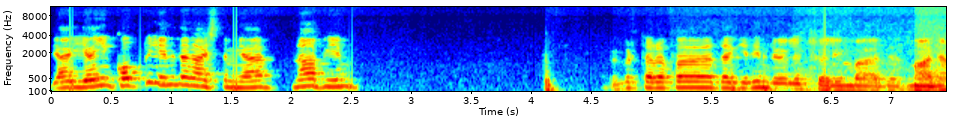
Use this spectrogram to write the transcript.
Ya yayın koptu yeniden açtım ya. Ne yapayım? Öbür tarafa da gideyim de öyle söyleyeyim bari madem.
